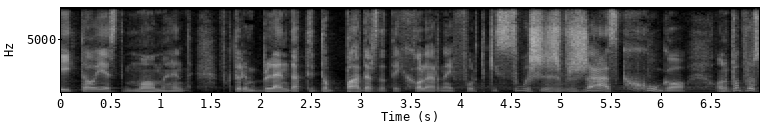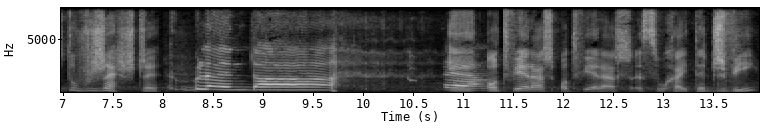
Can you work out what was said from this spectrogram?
i to jest moment, w którym Blenda, ty dopadasz do tej cholernej furtki, słyszysz wrzask Hugo, on po prostu wrzeszczy Blenda! i otwierasz, otwierasz, słuchaj, te drzwi,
